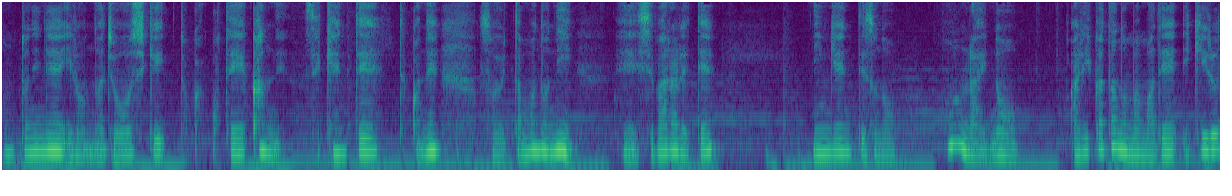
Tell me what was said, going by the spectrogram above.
本当にねいろんな常識とか固定観念世間体とかねそういったものに、えー、縛られて人間ってその本来の在り方のままで生きるっ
